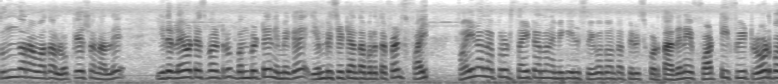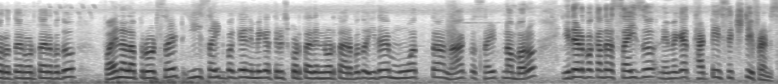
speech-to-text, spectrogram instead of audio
ಸುಂದರವಾದ ಲೊಕೇಶನಲ್ಲಿ ಇದ್ರ ಲೇಔಟ್ ಹೆಸರು ಬಂದ್ಬಿಟ್ಟು ನಿಮಗೆ ಎಂ ಬಿ ಸಿಟಿ ಅಂತ ಬರುತ್ತೆ ಫ್ರೆಂಡ್ಸ್ ಫೈ ಫೈನಲ್ ಅಪ್ರೂವ್ಡ್ ಸೈಟ್ ಎಲ್ಲ ನಿಮಗೆ ಇಲ್ಲಿ ಸಿಗೋದು ಅಂತ ತಿಳಿಸ್ಕೊಡ್ತಾ ಇದ್ದೀನಿ. ಫಾರ್ಟಿ ಫೀಟ್ ರೋಡ್ ಬರುತ್ತೆ ನೋಡ್ತಾ ಇರ್ಬೋದು. ಫೈನಲ್ ಅಪ್ರೂವ್ಡ್ ಸೈಟ್ ಈ ಸೈಟ್ ಬಗ್ಗೆ ನಿಮಗೆ ತಿಳಿಸ್ಕೊಡ್ತಾ ಇದ್ದೀನಿ ನೋಡ್ತಾ ಇರ್ಬೋದು. ಇದೇ ಮೂವತ್ತ ನಾಲ್ಕು ಸೈಟ್ ನಂಬರು ಇದು ಹೇಳ್ಬೇಕಂದ್ರೆ ಸೈಜು ನಿಮಗೆ thirty sixty friends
